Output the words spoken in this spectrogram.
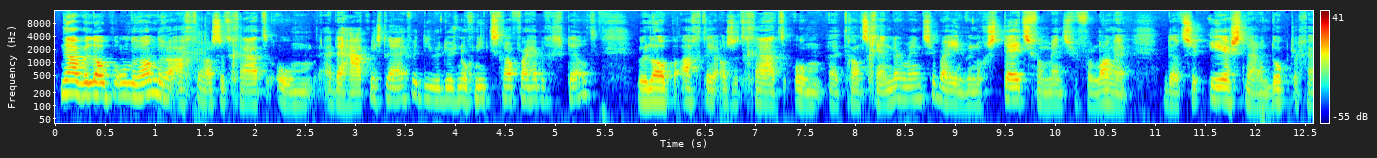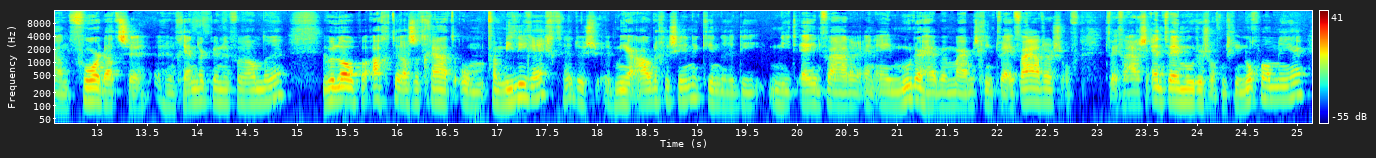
Nou, we lopen onder andere achter als het gaat om de haatmisdrijven, die we dus nog niet strafbaar hebben gesteld. We lopen achter als het gaat om eh, transgender mensen, waarin we nog steeds van mensen verlangen dat ze eerst naar een dokter gaan voordat ze hun gender kunnen veranderen. We lopen achter als het gaat om familierecht, hè, dus meer oudergezinnen, kinderen die niet één vader en één moeder hebben, maar misschien twee vaders of twee vaders en twee moeders of misschien nog wel meer.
